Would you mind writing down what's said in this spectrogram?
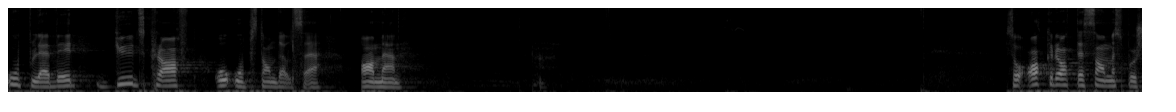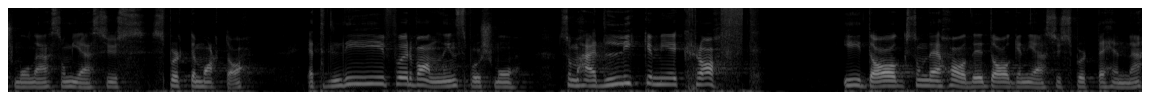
opplever Guds kraft og oppstandelse. Amen. Så akkurat det samme spørsmålet som Jesus spurte Martha, et livforvandlingsspørsmål som har like mye kraft i dag som det hadde dagen Jesus spurte henne.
